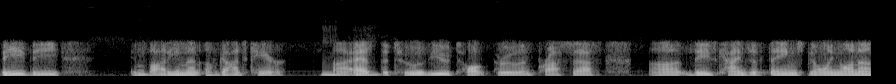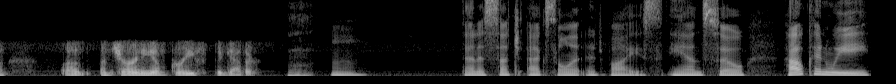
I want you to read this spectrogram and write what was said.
be the embodiment of God's care uh, mm-hmm. uh, as the two of you talk through and process uh, these kinds of things, going on a, a, a journey of grief together. Mm. Mm. That is such excellent advice. And so, how can we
